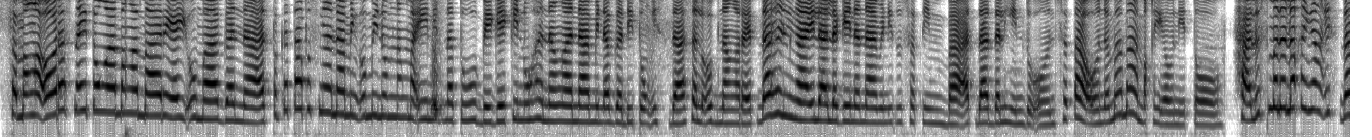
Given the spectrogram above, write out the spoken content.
Sa mga oras na ito nga mga mare ay umaga na at pagkatapos nga naming uminom ng mainit na tubig ay kinuha na nga namin agad itong isda sa loob ng rep dahil nga ilalagay na namin ito sa timba at dadalhin doon sa tao na mamamakyaw nito. Halos malalaking ang isda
